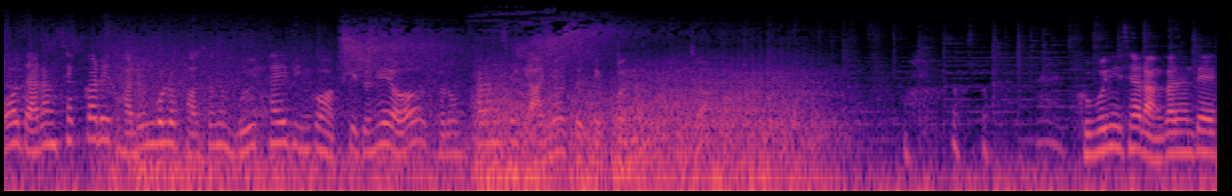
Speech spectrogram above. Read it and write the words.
어, 나랑 색깔이 다른 걸로 봐서는 물 타입인 것 같기도 해요. 저런 파란색이 아니었을 제 거는. 그죠? 구분이 잘 안 가는데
